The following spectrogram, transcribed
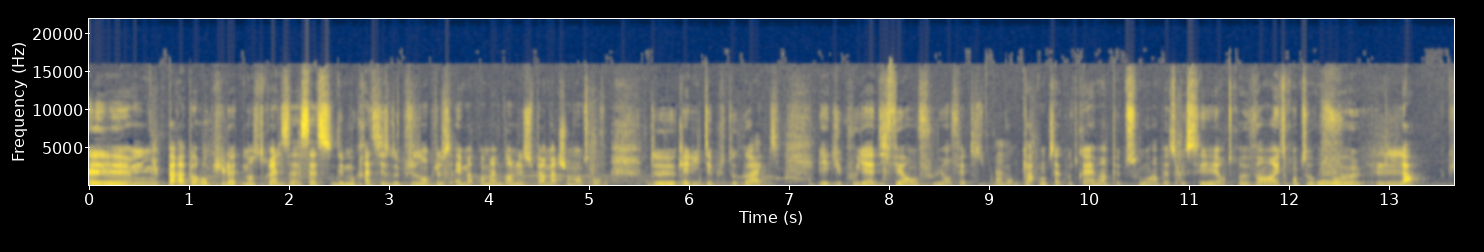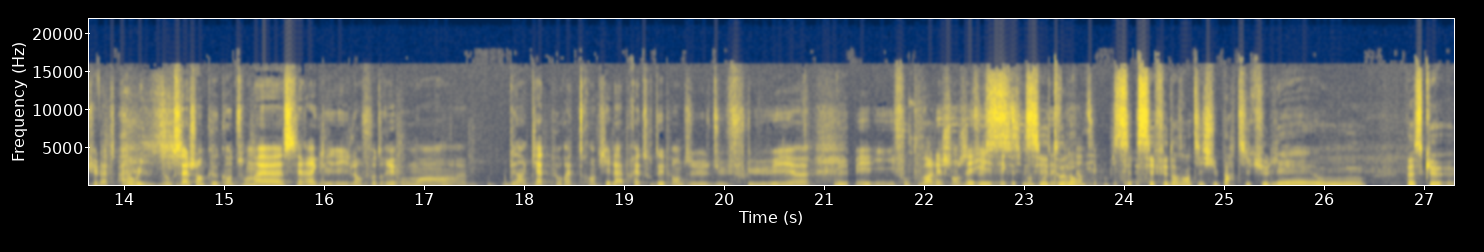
Euh, par rapport aux culottes menstruelles, ça, ça se démocratise de plus en plus. Et maintenant, même dans les supermarchés, on en trouve de qualité plutôt correcte. Et du coup, il y a différents flux en fait. Ah, bon. Par contre, ça coûte quand même un peu de sous, hein, parce que c'est entre 20 et 30 euros euh, la culotte. Ah oui. Donc sachant que quand on a ces règles, il en faudrait au moins euh, bien 4 pour être tranquille. Après, tout dépend du, du flux, et, euh, Mais- mais, il faut pouvoir les changer. Et effectivement, c'est pour étonnant. compliqué. C'est fait dans un tissu particulier ou parce que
